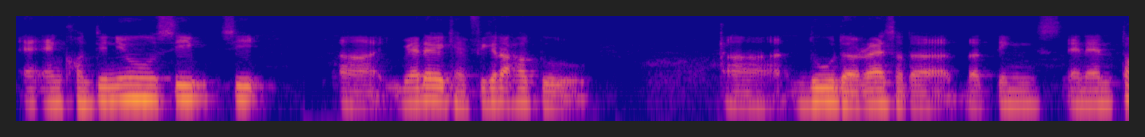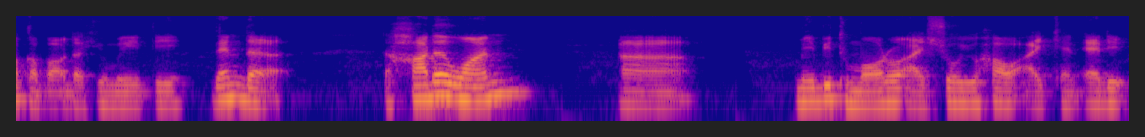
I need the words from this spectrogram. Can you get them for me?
and, and continue see see uh, whether you can figure out how to uh, do the rest of the, the things and then talk about the humidity. Then the the harder one, uh, maybe tomorrow I show you how I can edit,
